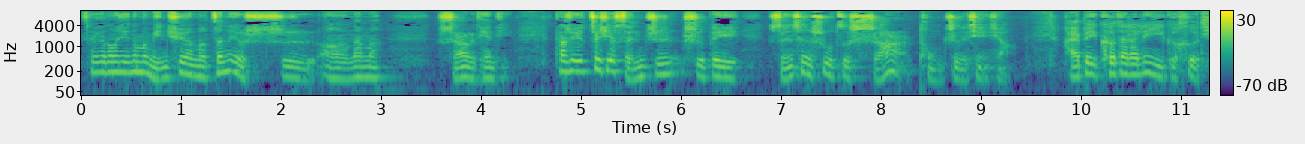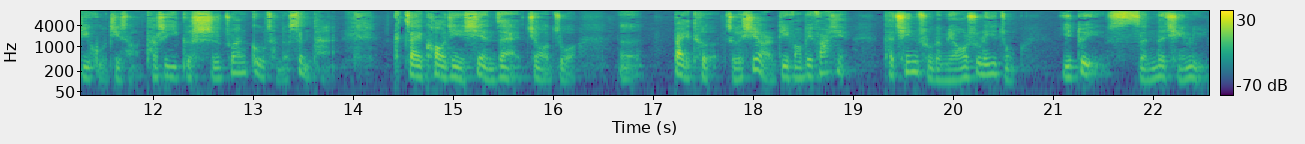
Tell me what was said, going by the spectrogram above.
这个东西那么明确吗？真的有是啊？那么十二个天体，他说这些神之是被神圣数字十二统治的现象，还被刻在了另一个赫梯古迹上。它是一个石砖构成的圣坛，在靠近现在叫做呃拜特泽希尔地方被发现。他清楚地描述了一种一对神的情侣，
